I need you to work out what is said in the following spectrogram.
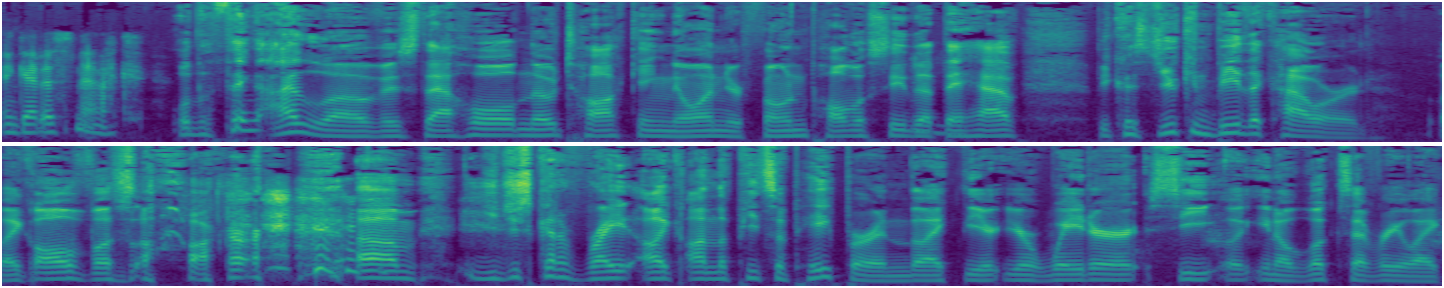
and get a snack. Well, the thing I love is that whole no talking, no on your phone policy that mm-hmm. they have because you can be the coward like all of us are. um, you just gotta write like on the piece of paper, and like your your waiter see you know looks every like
